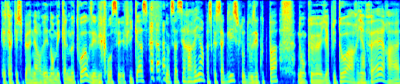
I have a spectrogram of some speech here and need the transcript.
quelqu'un qui est super énervé, non mais calme-toi, vous avez vu comment c'est efficace. Donc ça sert à rien parce que ça glisse, l'autre vous écoute pas. Donc euh, il y a plutôt à rien faire.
